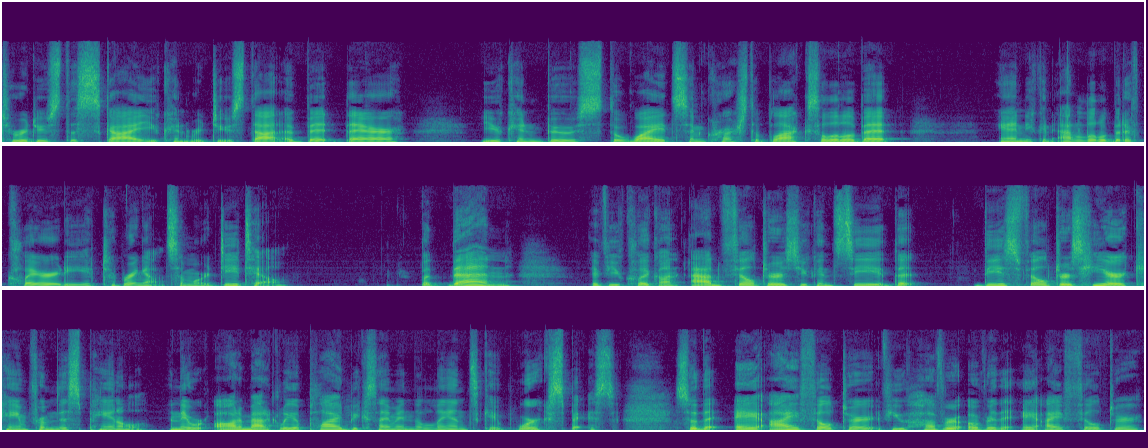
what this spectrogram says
to reduce the sky, you can reduce that a bit there. You can boost the whites and crush the blacks a little bit. And you can add a little bit of clarity to bring out some more detail. But then if you click on add filters, you can see that these filters here came from this panel and they were automatically applied because I'm in the landscape workspace. So the AI filter, if you hover over the AI filter,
